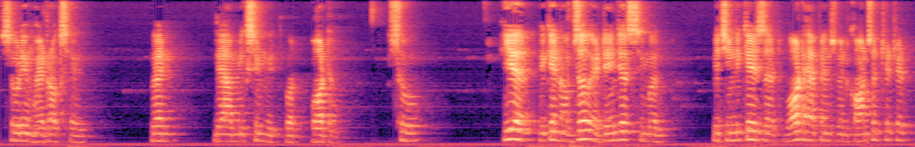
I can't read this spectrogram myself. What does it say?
sodium hydroxide when they are mixing with water. So here we can observe a danger symbol which indicates that what happens when concentrated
